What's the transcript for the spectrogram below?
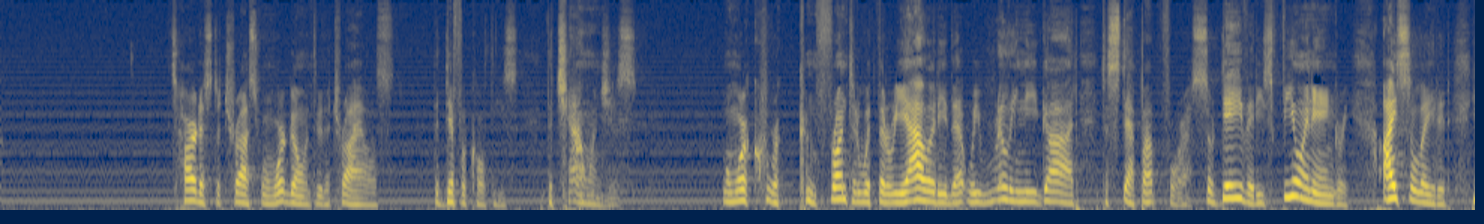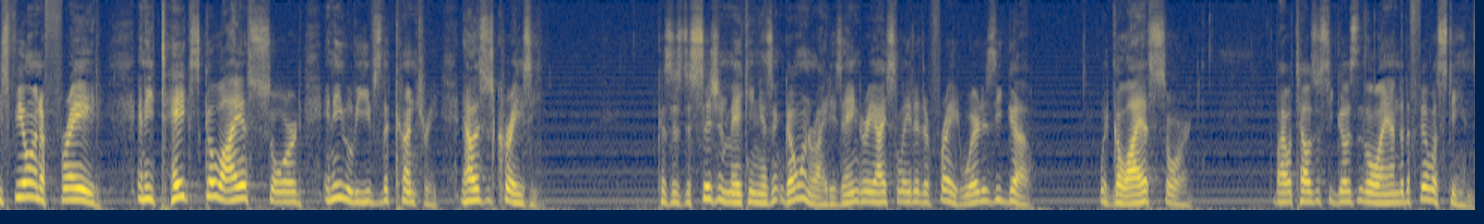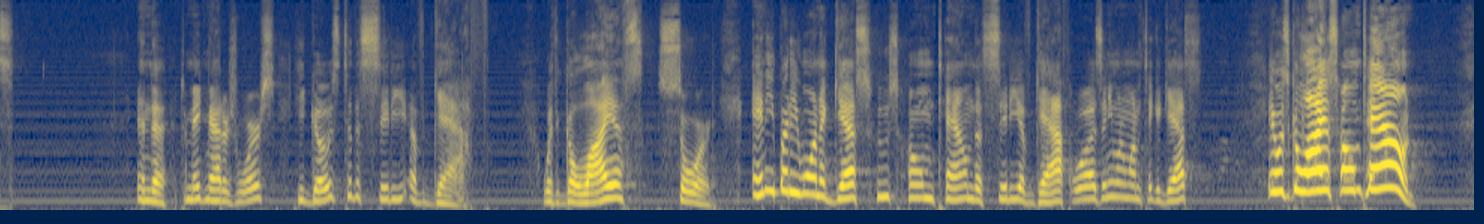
It's hardest to trust when we're going through the trials, the difficulties, the challenges, when we're confronted with the reality that we really need God to step up for us. So, David, he's feeling angry, isolated, he's feeling afraid, and he takes Goliath's sword and he leaves the country. Now, this is crazy because his decision making isn't going right. He's angry, isolated, afraid. Where does he go? With Goliath's sword. The Bible tells us he goes to the land of the Philistines. And to, to make matters worse, he goes to the city of Gath with Goliath's sword. Anybody want to guess whose hometown the city of Gath was? Anyone want to take a guess? It was Goliath's hometown.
